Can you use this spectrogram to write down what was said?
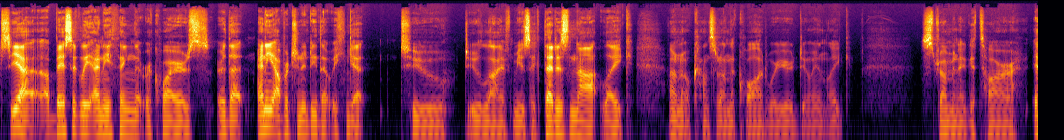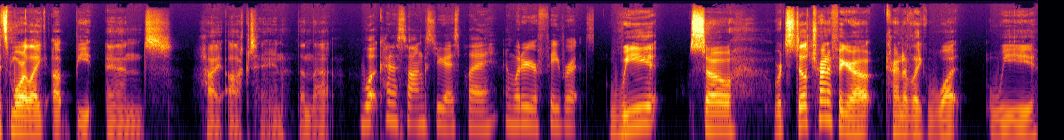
So yeah, uh, basically anything that requires or that any opportunity that we can get to do live music that is not like I don't know, concert on the quad where you're doing like strumming a guitar. It's more like upbeat and high octane than that. What kind of songs do you guys play? And what are your favorites? We so we're still trying to figure out kind of like what we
